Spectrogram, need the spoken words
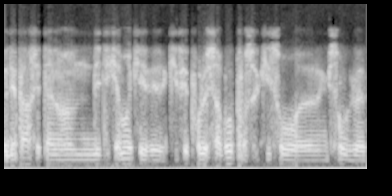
Au départ, c'est un médicament qui est, qui est fait pour le cerveau, pour ceux qui sont, euh, il me semble,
